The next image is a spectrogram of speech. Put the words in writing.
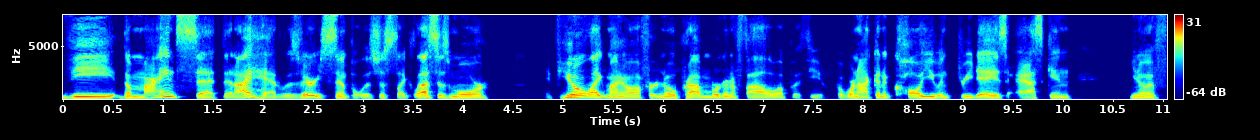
The the mindset that I had was very simple. It's just like less is more. If you don't like my offer, no problem. We're going to follow up with you. But we're not going to call you in 3 days asking, you know, if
